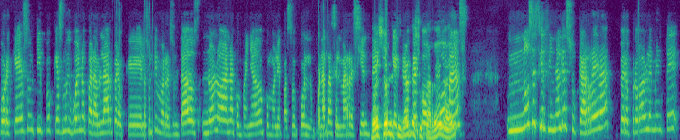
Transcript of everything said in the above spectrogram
porque es un tipo que es muy bueno para hablar, pero que los últimos resultados no lo han acompañado, como le pasó con, con Atlas el más reciente, que creo que con Pumas, no sé si el final de su carrera, pero probablemente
